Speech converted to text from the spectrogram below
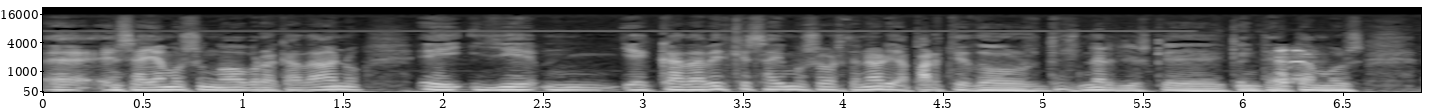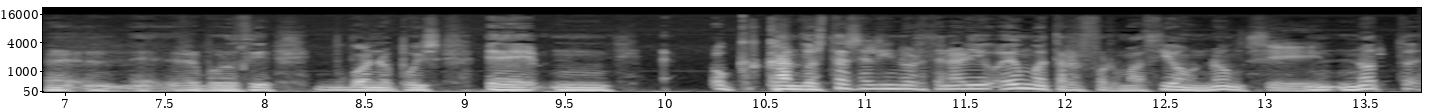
eh, ensaiamos unha obra cada ano e, e, mm, e cada vez que saímos ao escenario, aparte dos, dos nervios que, que intentamos eh, eh reproducir, bueno, pois eh, mm, o cando estás ali no escenario é unha transformación, non? Sí. Not,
